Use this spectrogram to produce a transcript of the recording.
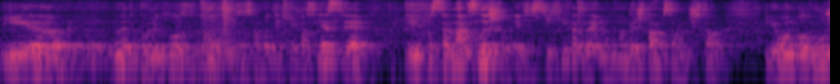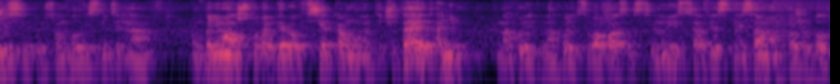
И э, ну, это повлекло за собой такие последствия. И Пастернак слышал эти стихи, когда ему Мандельштам сам читал. И он был в ужасе, то есть он был действительно... Он понимал, что, во-первых, все, кому он это читает, они находит, находится в опасности. Ну и, соответственно, и сам он тоже был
